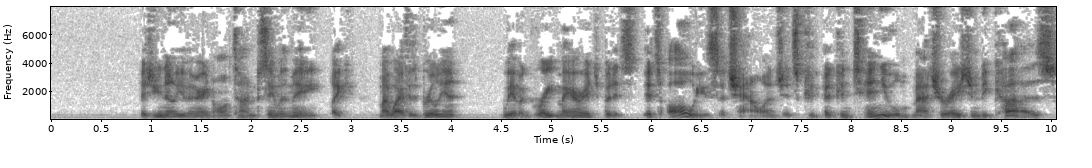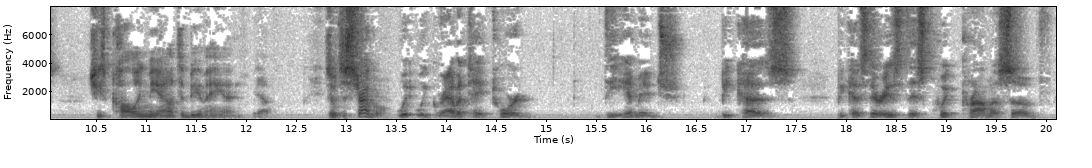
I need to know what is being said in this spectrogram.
As you know, you've been married a long time. Same with me. Like my wife is brilliant. We have a great marriage, but it's it's always a challenge. It's co- a continual maturation because she's calling me out to be a man. Yeah. So it's a struggle. we, we gravitate toward the image because because there is this quick promise of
